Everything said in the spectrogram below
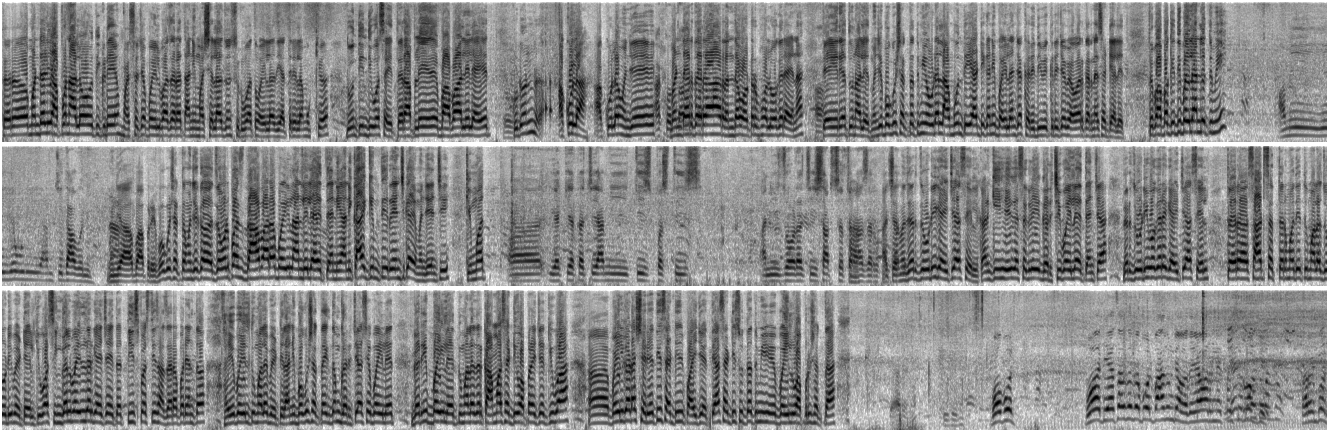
तर मंडळी आपण आलो आहोत इकडे म्हसाच्या बैल बाजारात आणि म्हशाला अजून सुरुवात व्हायला यात्रेला मुख्य दोन तीन दिवस आहेत. तर आपले बाबा आलेले आहेत. कुठून? अकोला. अकोला म्हणजे भंडारदरा रंधा वॉटरफॉल वगैरे आहे ना? त्या एरियातून आलेत. म्हणजे बघू शकता तुम्ही एवढ्या लांबून ते या ठिकाणी बैलांच्या खरेदी विक्रीचा व्यवहार करण्यासाठी आलेत. तर बाबा किती बैल आणले तुम्ही? आम्ही एवढी आमची दावणी. म्हणजे बापरे. बघू शकता म्हणजे जवळपास दहा बारा बैल आणलेले आहेत त्यांनी. आणि काय किमती रेंज काय म्हणजे यांची किंमत? एक एकाची आम्ही तीस पस्तीस आणि जोडाची साठ सत्तर हजार रुपये अच्छा म्हणजे जर जोडी घ्यायची असेल कारण की हे सगळे घरची बैल आहेत त्यांच्या जर जोडी वगैरे घ्यायची असेल तर साठ सत्तरमध्ये तुम्हाला जोडी भेटेल किंवा सिंगल बैल जर घ्यायचे आहे तर तीस पस्तीस हजारापर्यंत हे बैल तुम्हाला भेटेल. आणि बघू शकता एकदम घरचे असे बैल आहेत गरीब बैल आहेत तुम्हाला जर कामासाठी वापरायचे आहेत किंवा बैलगाडा शर्यतीसाठी पाहिजे त्यासाठी सुद्धा तुम्ही हे बैल वापरू शकता. बो बोल द्यायचा असेल तर बोल बांधून ठेवायचा यावर नाही पैसे रोख दे. कारण बोल.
